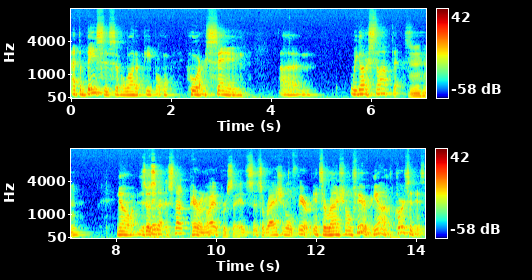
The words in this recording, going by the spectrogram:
at the basis of a lot of people who are saying, um, "We got to stop this." Mm-hmm. Now, So it's thing- not, it's not paranoia per se. It's it's a rational fear. it's a rational fear. Yeah, of course it is.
